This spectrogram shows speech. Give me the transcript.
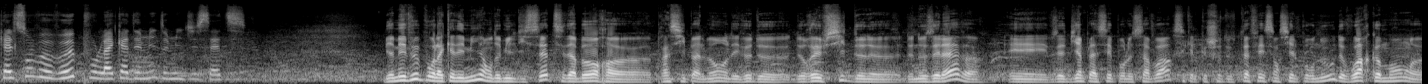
Quels sont vos vœux pour l'Académie 2017 Bien, mes vœux pour l'Académie en 2017, c'est d'abord euh, principalement les vœux de, de réussite de, de nos élèves. Et vous êtes bien placés pour le savoir. C'est quelque chose de tout à fait essentiel pour nous, de voir comment, euh,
